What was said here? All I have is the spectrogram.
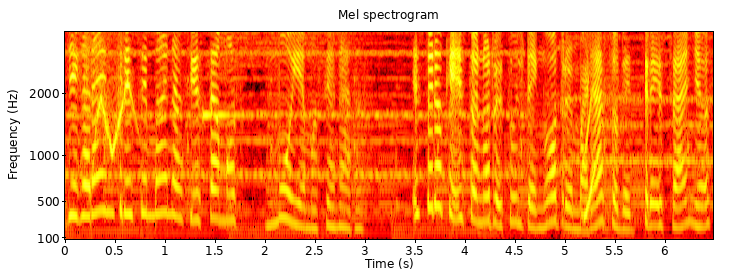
Llegará en tres semanas y estamos muy emocionados. Espero que esto no resulte en otro embarazo de tres años.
